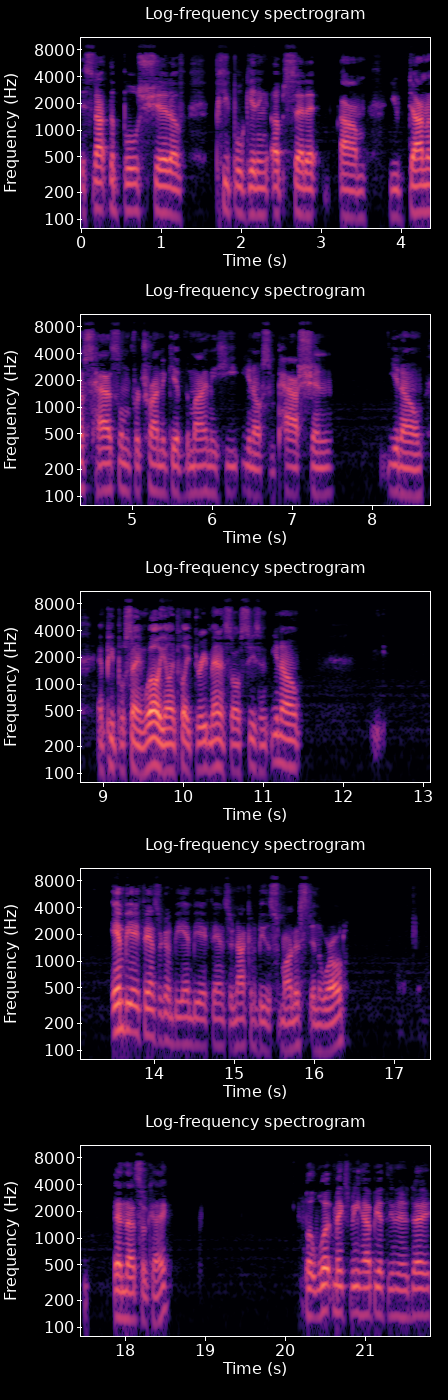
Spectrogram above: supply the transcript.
It's not the bullshit of people getting upset at um, Udonis Haslem for trying to give the Miami Heat, you know, some passion, you know, and people saying, well, you only played three minutes all season. You know, NBA fans are going to be NBA fans. They're not going to be the smartest in the world. And that's okay. But what makes me happy at the end of the day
